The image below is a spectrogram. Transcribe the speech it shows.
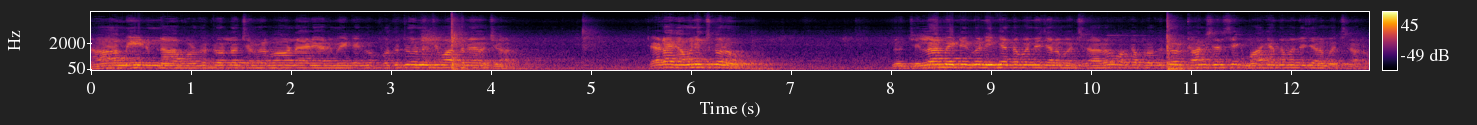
నా మీటింగ్ నా పొద్దుటూరులో చంద్రబాబు నాయుడు గారి మీటింగ్ పొద్దుటూరు నుంచి మాత్రమే వచ్చినారు. తేడా గమనించుకోను. నువ్వు జిల్లా మీటింగ్కు నీకెంతమంది జనం వచ్చినారు? ఒక ప్రొద్దుటూరు కాన్స్టిట్యున్సీకి మాకెంతమంది జనం వచ్చినారు?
